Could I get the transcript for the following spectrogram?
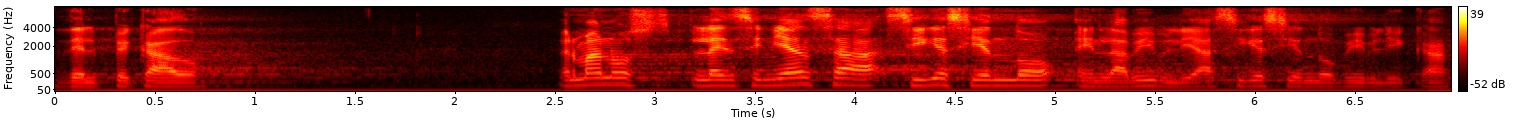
del pecado. Hermanos, la enseñanza sigue siendo en la Biblia, sigue siendo bíblica,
